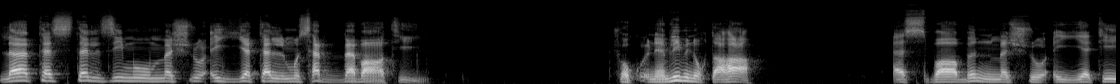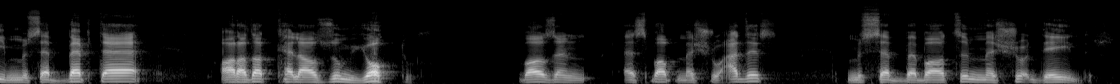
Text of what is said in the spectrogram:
la testelzimu meşruiyyetel musebbebati. Çok önemli bir nokta ha. Esbabın meşruiyeti müsebbepte arada telazum yoktur. Bazen esbab meşruadır, müsebbebatı meşru değildir.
